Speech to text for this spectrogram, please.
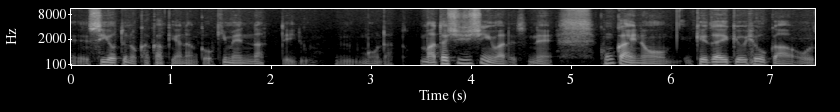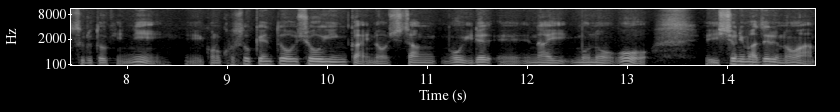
CO2 の価格やなんかお決めになっているものだと、まあ、私自身はですね今回の経済影響評価をするときにこのコスト検討小委員会の試算を入れないものを一緒に混ぜるのは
